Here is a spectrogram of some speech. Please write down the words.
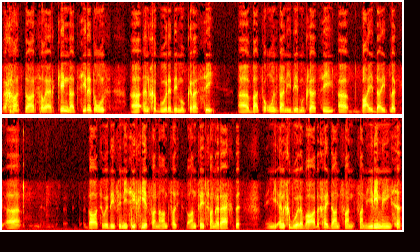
gas daar sal erken dat sien dit ons uh ingebore demokrasie uh wat vir ons dan die demokrasie uh baie duidelik uh daar so 'n definisie gee van handvas handves van regte en die ingebore waardigheid dan van van hierdie mense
